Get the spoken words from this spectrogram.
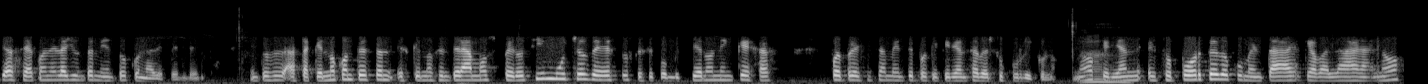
ya sea con el ayuntamiento o con la dependencia entonces hasta que no contestan es que nos enteramos pero sí muchos de estos que se convirtieron en quejas fue precisamente porque querían saber su currículo, ¿no? Ah. Querían el soporte documental que avalara, ¿no?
